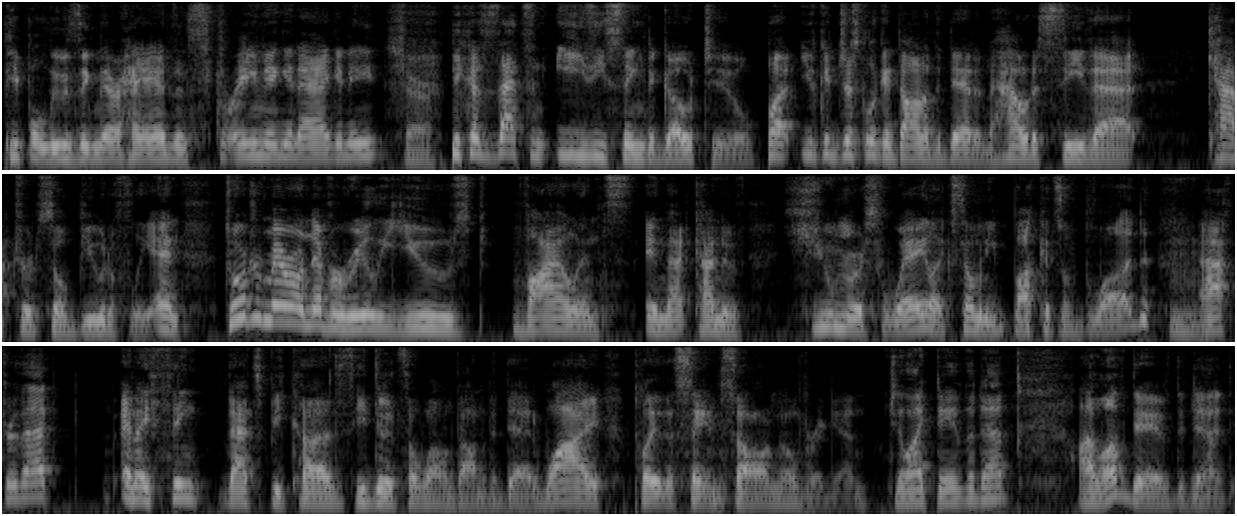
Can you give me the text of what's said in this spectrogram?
people losing their hands and screaming in agony. Sure. Because that's an easy thing to go to. But you could just look at Dawn of the Dead and how to see that captured so beautifully. And George Romero never really used violence in that kind of humorous way, like so many buckets of blood mm-hmm. after that. And I think that's because he did it so well in Dawn of the Dead. Why play the same song over again? Do you like Day of the Dead? I love Day of the Dead.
